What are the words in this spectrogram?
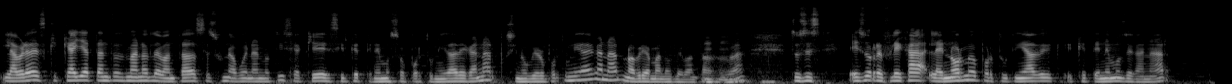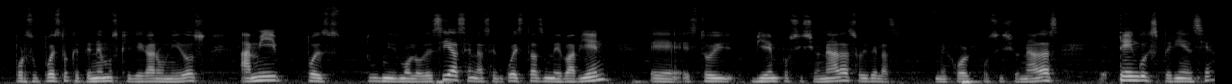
la verdad es que que haya tantas manos levantadas es una buena noticia. Quiere decir que tenemos oportunidad de ganar, porque si no hubiera oportunidad de ganar, no habría manos levantadas, ¿verdad? Entonces, eso refleja la enorme oportunidad que tenemos de ganar. Por supuesto que tenemos que llegar unidos. A mí, pues tú mismo lo decías, en las encuestas me va bien, eh, estoy bien posicionada, soy de las mejor posicionadas, eh, tengo experiencia,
